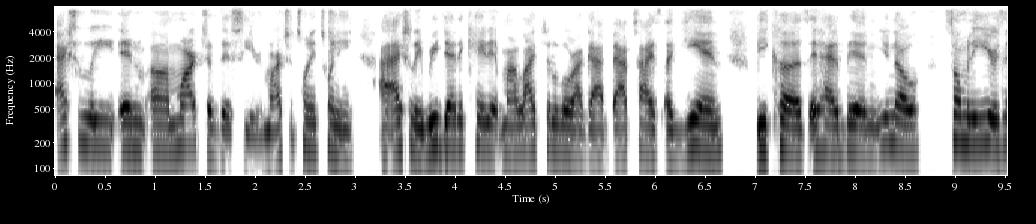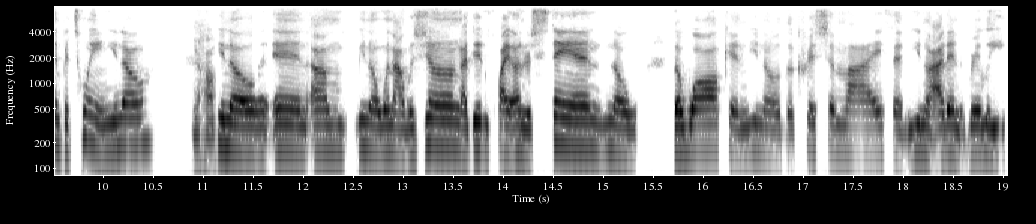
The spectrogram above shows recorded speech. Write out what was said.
actually, in uh, March of this year, March of 2020, I actually rededicated my life to the Lord. I got baptized again because it had been, you know, so many years in between, you know, Uh-huh. you know, and um, you know, when I was young, I didn't quite understand, you know, the walk and you know the Christian life, and you know, I didn't really,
